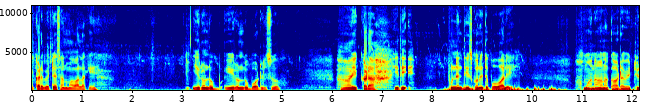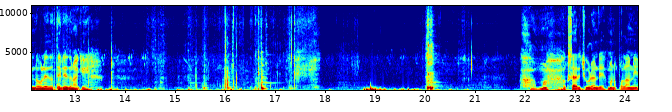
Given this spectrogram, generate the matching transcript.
ఇక్కడ పెట్టేశాను మా వాళ్ళకి. ఈ రెండు ఈ రెండు బాటిల్స్ ఇక్కడ ఇది. ఇప్పుడు నేను తీసుకొని అయితే పోవాలి. మా నాన్న కాట పెట్టిండో లేదో తెలియదు నాకు. అమ్మ ఒకసారి చూడండి మన పొలాన్ని.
